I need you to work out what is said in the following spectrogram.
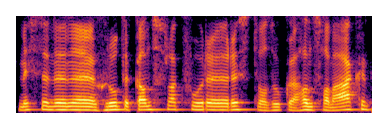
miste een grote kans vlak voor rust. Het was ook Hans van Aken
